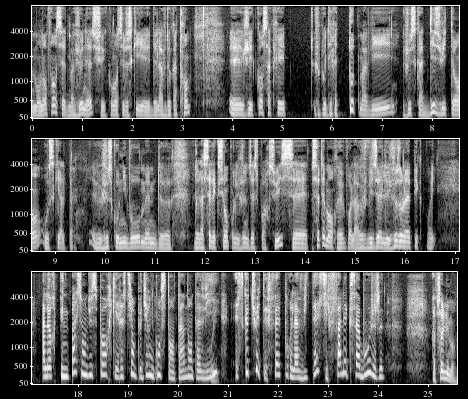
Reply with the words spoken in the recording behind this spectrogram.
mon enfance et de ma jeunesse, j'ai commencé de skier dès l'âge de 4 ans. Et j'ai consacré, je pourrais dire, toute ma vie, jusqu'à 18 ans, au ski alpin jusqu'au niveau même de, de la sélection pour les jeunes espoirs suisses. C'était mon rêve, voilà. Je visais les Jeux Olympiques, oui. Alors, une passion du sport qui est restée, on peut dire, une constante hein, dans ta vie. Est-ce que tu étais fait pour la vitesse? Il fallait que ça bouge? Absolument.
